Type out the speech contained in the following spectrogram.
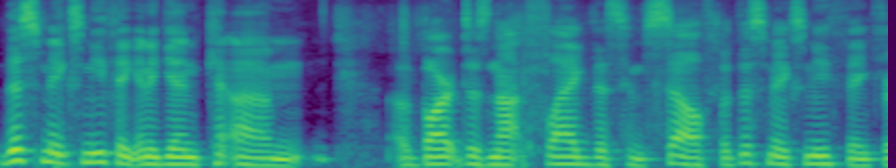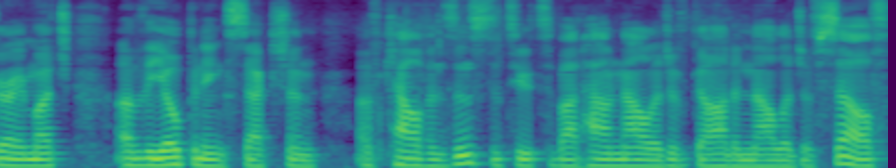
this makes me think, and again, um, uh, Barth does not flag this himself, but this makes me think very much of the opening section of Calvin's Institutes about how knowledge of God and knowledge of self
